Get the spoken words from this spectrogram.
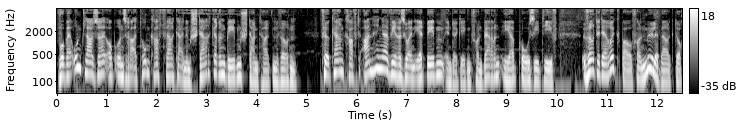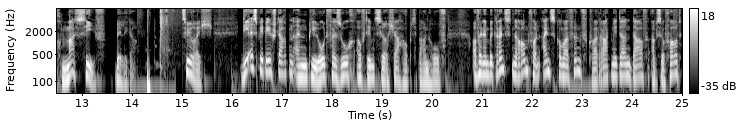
Wobei unklar sei, ob unsere Atomkraftwerke einem stärkeren Beben standhalten würden. Für Kernkraftanhänger wäre so ein Erdbeben in der Gegend von Bern eher positiv, würde der Rückbau von Mühleberg doch massiv billiger. Zürich. Die SBB starten einen Pilotversuch auf dem Zürcher Hauptbahnhof. Auf einem begrenzten Raum von 1,5 Quadratmetern darf ab sofort,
